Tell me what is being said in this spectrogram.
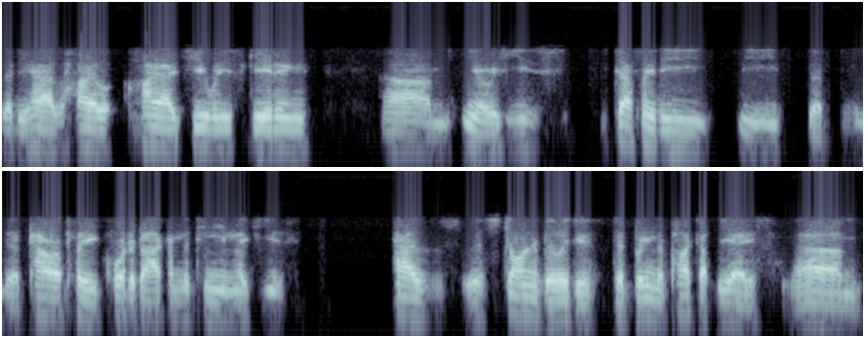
that he has high high IQ when he's skating. Um, you know, he's definitely the, the the the power play quarterback on the team. Like he's has a strong ability to, bring the puck up the ice. Um,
